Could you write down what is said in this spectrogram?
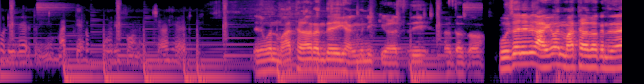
ಹೊಡಿಬೇಡ್ರಿ. ಮತ್ತೆ ಪೂರಿ ಫೋನ್ ಹಚ್ಚಾಳ ಹೇಳ್ರಿ. ನಿನಗೊಂದು ಮಾತು ಹೇಳಾರಂದೆ ಈಗ ಹೆಂಗ್ ಮನಿ ಕೇಳ್ತದಿ ಹೇಳ್ತಾತೋ ಪೂಜಾ ನಿನಗೆ ಹಾಗೆ ಒಂದು ಮಾತು ಹೇಳ್ಬೇಕಂದಿದೆ?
